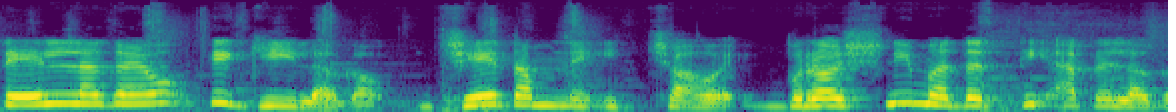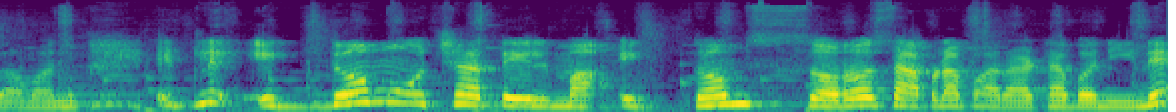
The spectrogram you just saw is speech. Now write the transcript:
તેલ લગાવો કે ઘી લગાવો? જે તમને ઈચ્છા હોય, બ્રશની મદદથી આપણે લગાવવાનું. એટલે એકદમ ઓછા તેલમાં, એકદમ સરસ આપણા પરાઠા બનીને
